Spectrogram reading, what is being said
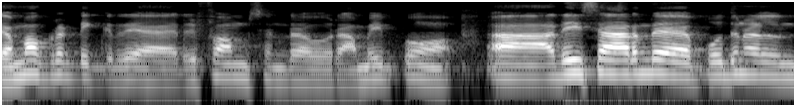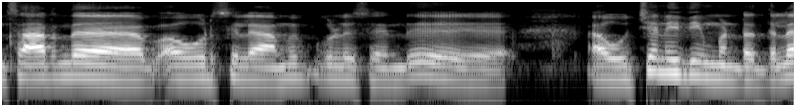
டெமோக்ராட்டிக் ரிஃபார்ம்ஸ் என்ற ஒரு அமைப்பும் அதை சார்ந்த பொதுநலன் சார்ந்த ஒரு சில அமைப்புகளும் சேர்ந்து உச்சநீதிமன்றத்தில்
